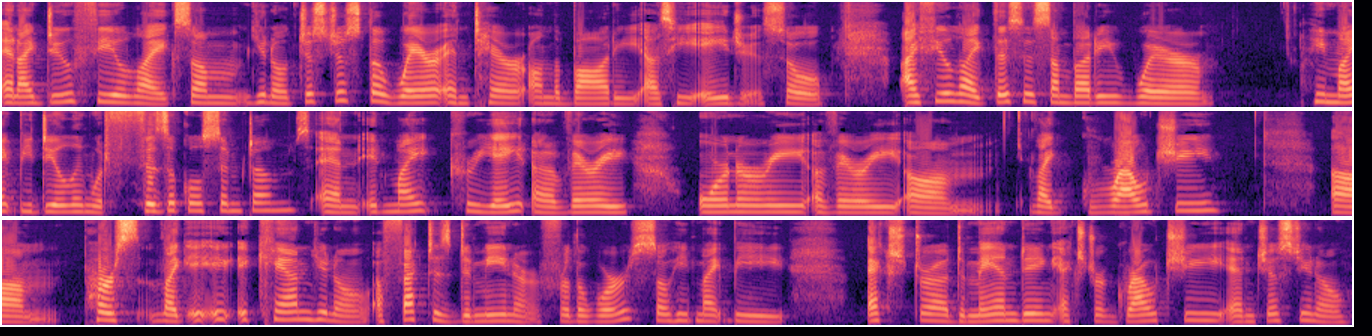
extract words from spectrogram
and i do feel like some you know just just the wear and tear on the body as he ages so i feel like this is somebody where he might be dealing with physical symptoms and it might create a very ornery a very um like grouchy um person like it, it can you know affect his demeanor for the worse so he might be extra demanding, extra grouchy, and just, you know,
